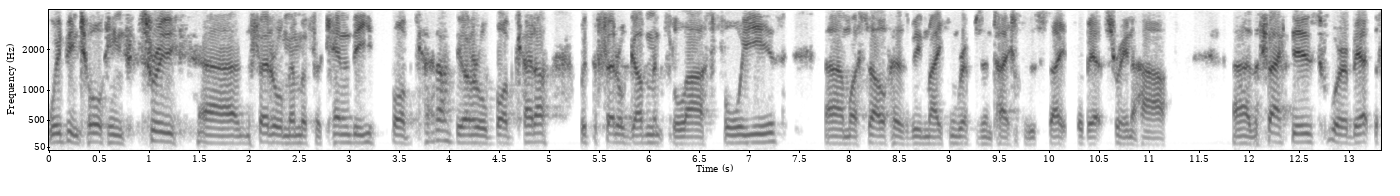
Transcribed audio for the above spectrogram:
We've been talking through uh, the federal member for Kennedy, Bob Katter, the Honourable Bob Katter, with the federal government for the last four years. Uh, myself has been making representation to the state for about three and a half. Uh, the fact is, we're about to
